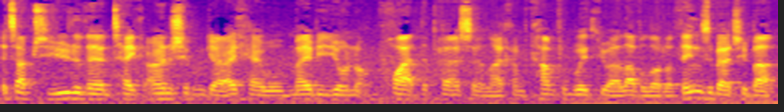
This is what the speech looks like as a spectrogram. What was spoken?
it's up to you to then take ownership and go, okay, well maybe you're not quite the person. Like I'm comfortable with you, I love a lot of things about you, but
